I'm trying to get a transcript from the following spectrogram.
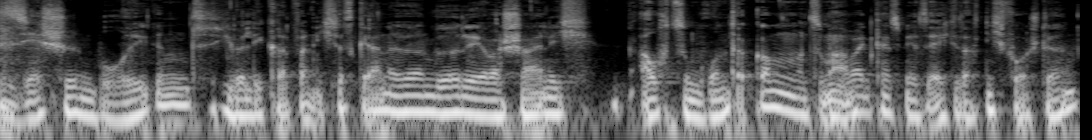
Sehr schön beruhigend. Ich überlege gerade, wann ich das gerne hören würde. Ja, wahrscheinlich auch zum Runterkommen und zum Arbeiten kann ich mir jetzt ehrlich gesagt nicht vorstellen.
